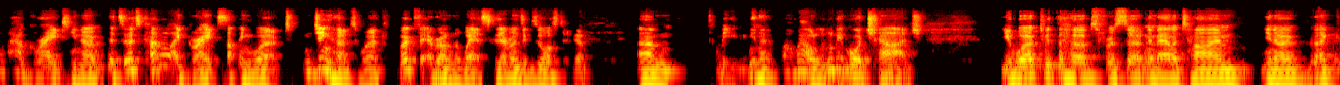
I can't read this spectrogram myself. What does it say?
oh wow, great, you know, it's it's kind of like great, something worked. Jing herbs work, work for everyone in the West because everyone's exhausted. Yep. Um, you know, oh wow, a little bit more charge. You worked with the herbs for a certain amount of time, you know, like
